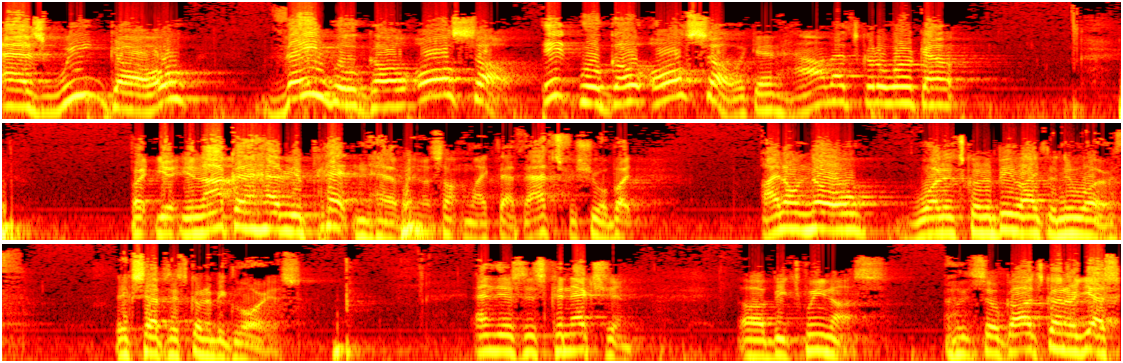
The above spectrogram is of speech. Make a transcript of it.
as we go, they will go also. It will go also. Again, how that's going to work out, but you're not going to have your pet in heaven or something like that, that's for sure. But I don't know what it's going to be like the new earth, except it's going to be glorious. And there's this connection uh, between us. So God's going to, yes,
